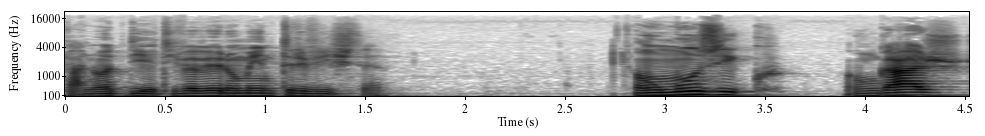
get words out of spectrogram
Pá, no outro dia estive a ver uma entrevista a um músico, a um gajo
